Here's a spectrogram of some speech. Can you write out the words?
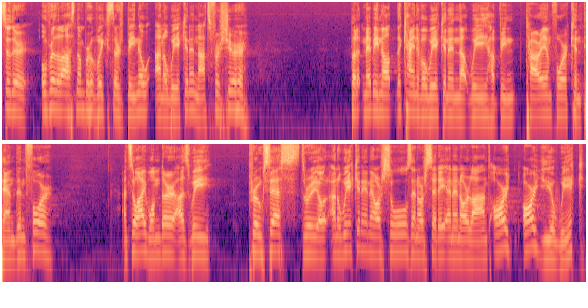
so there, over the last number of weeks, there's been an awakening, that's for sure. But maybe not the kind of awakening that we have been tarrying for, contending for. And so I wonder as we process through an awakening in our souls, in our city, and in our land, are, are you awake?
